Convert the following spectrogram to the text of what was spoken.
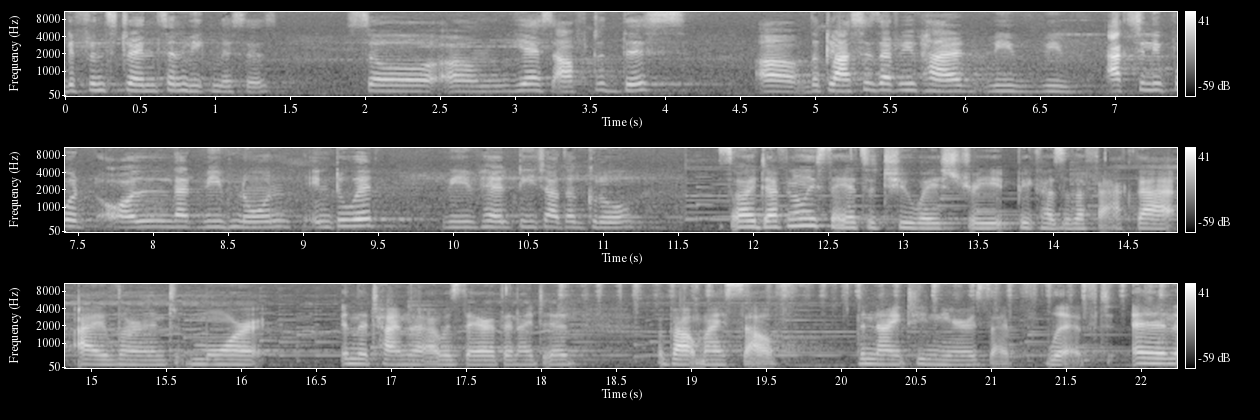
different strengths and weaknesses. So um, yes, after this, uh, the classes that we've had, we've, we've actually put all that we've known into it. We've helped each other grow. So I definitely say it's a two-way street because of the fact that I learned more in the time that I was there than I did about myself the 19 years I've lived. And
